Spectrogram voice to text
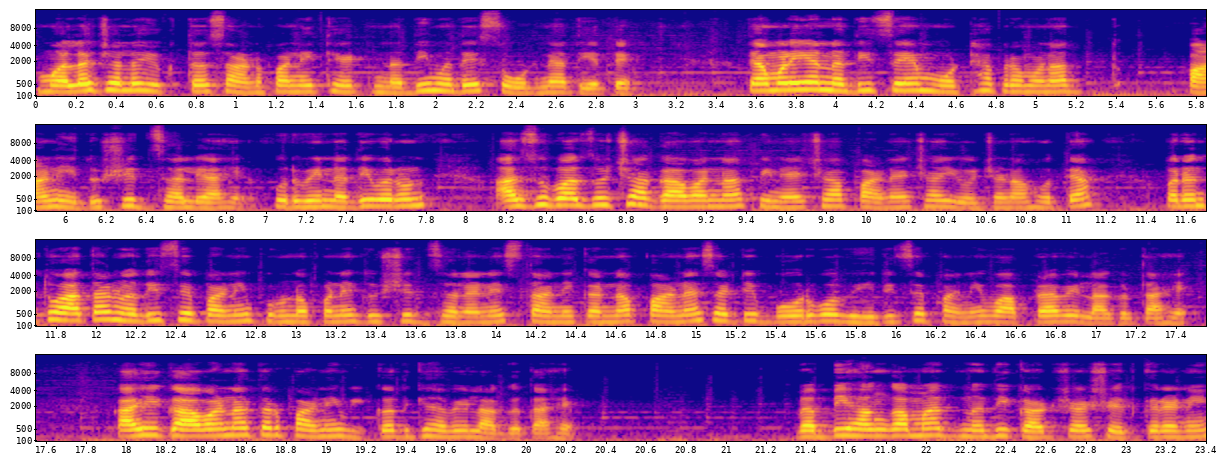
मलजलयुक्त सांडपाणी थेट नदीमध्ये सोडण्यात येते. त्यामुळे या नदीचे मोठ्या प्रमाणात पाणी दूषित झाले आहे. पूर्वी नदीवरून आजूबाजूच्या गावांना पिण्याच्या पाण्याच्या योजना होत्या परंतु आता नदीचे पाणी पूर्णपणे दूषित झाल्याने स्थानिकांना पाण्यासाठी बोर व विहिरीचे पाणी वापरावे लागत आहे. काही गावांना तर पाणी विकत घ्यावे लागत आहे. रब्बी हंगामात नदीकाठच्या शेतकऱ्यांनी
